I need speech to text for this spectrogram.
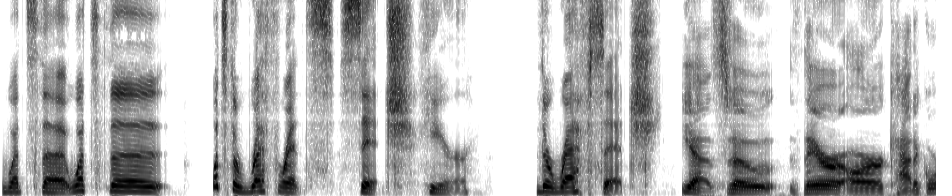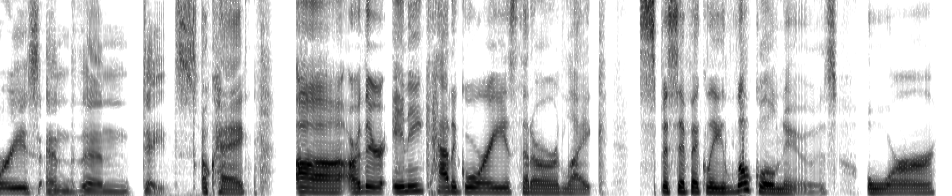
what's the, what's the, what's the reference sitch here? The ref sitch. Yeah, so there are categories and then dates. Okay. Uh are there any categories that are like specifically local news or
